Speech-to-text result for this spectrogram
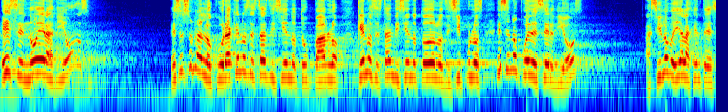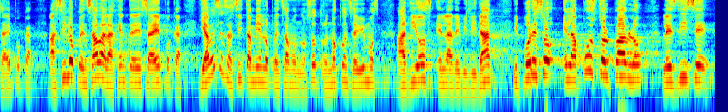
ese no era Dios. Eso es una locura. ¿Qué nos estás diciendo tú, Pablo? ¿Qué nos están diciendo todos los discípulos? Ese no puede ser Dios. Así lo veía la gente de esa época, así lo pensaba la gente de esa época y a veces así también lo pensamos nosotros, no concebimos a Dios en la debilidad. Y por eso el apóstol Pablo les dice,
